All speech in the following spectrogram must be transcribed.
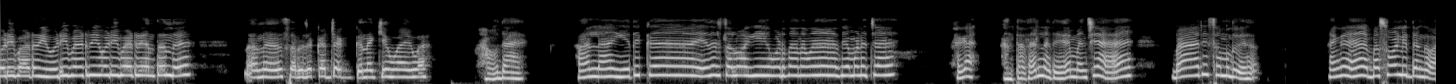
ಹೊಡಿಬ್ಯಾಡ್ರಿ ಹೊಡಿಬ್ಯಾಡ್ರಿ ಹೊಡಿಬ್ಯಾಡ್ರಿ ಅಂತಂದೆ. ನಾನು ಸರೋಜಕ್ಕ ಜಗ್ಗನಕ್ಕೆ ಇವ ಹೌದಾ ಅಲ್ಲ ಎದಕ್ಕ ಎದ್ರ ಸಲುವಾಗಿ ಹೊಡ್ದಾನವ ಅದೇ ಮಾಡಚ ಹಾಗ ಅಂತದಲ್ಲದೆ ಮನುಷ್ಯ ಭಾರಿ ಸಮುದ್ರ ಹಂಗ ಬಸವಣ್ಣ ಇದ್ದಂಗವ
